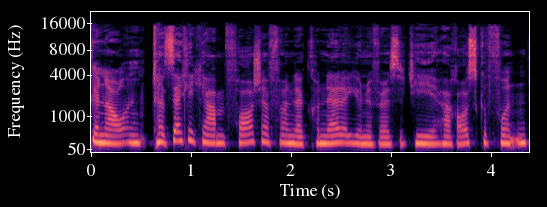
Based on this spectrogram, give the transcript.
Genau, und tatsächlich haben Forscher von der Cornell University herausgefunden,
